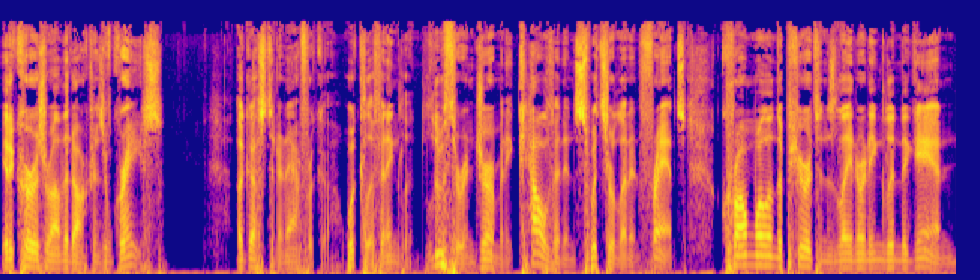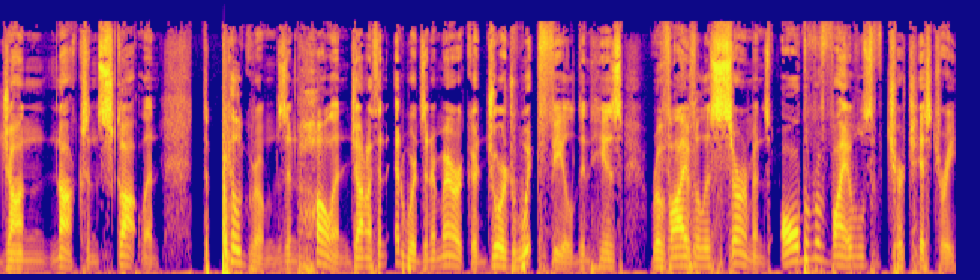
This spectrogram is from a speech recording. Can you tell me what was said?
It occurs around the doctrines of grace. Augustine in Africa, Wycliffe in England, Luther in Germany, Calvin in Switzerland and France, Cromwell and the Puritans later in England again, John Knox in Scotland, the Pilgrims in Holland, Jonathan Edwards in America, George Whitefield in his revivalist sermons. All the revivals of church history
